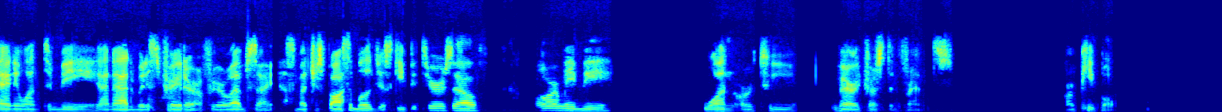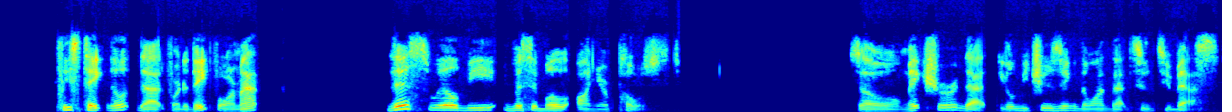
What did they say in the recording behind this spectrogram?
anyone to be an administrator of your website. As much as possible, just keep it to yourself or maybe one or two very trusted friends or people. Please take note that for the date format, this will be visible on your post. So make sure that you'll be choosing the one that suits you best.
